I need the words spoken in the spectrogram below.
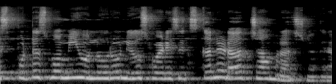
S Puttaswamy Honnur, news twenty six Kannada, Chamarajanagar.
